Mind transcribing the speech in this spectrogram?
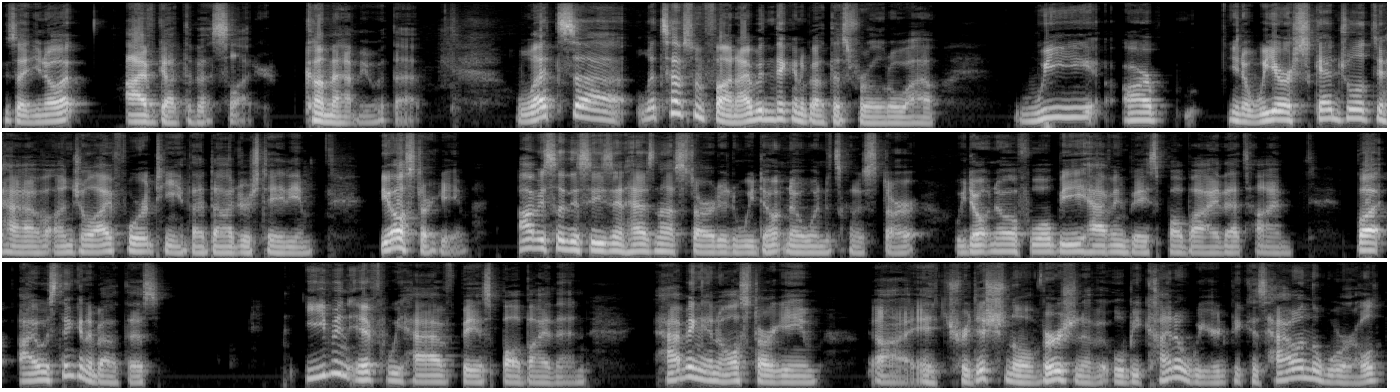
who said, you know what, I've got the best slider. Come at me with that. Let's uh let's have some fun. I've been thinking about this for a little while. We are, you know, we are scheduled to have on July 14th at Dodger Stadium the All Star Game. Obviously, the season has not started, and we don't know when it's going to start. We don't know if we'll be having baseball by that time. But I was thinking about this even if we have baseball by then, having an All Star game, uh, a traditional version of it, will be kind of weird because how in the world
